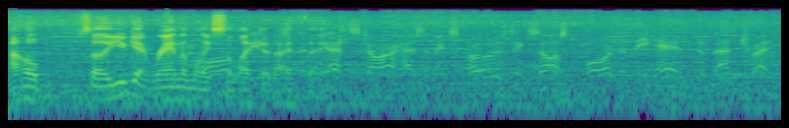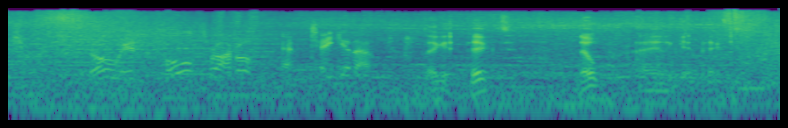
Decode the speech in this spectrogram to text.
I hope. So you get randomly selected, I think. Death Star has an exposed exhaust port at the end of that trench. Go in full throttle and take it out. Did I get picked? Nope, I didn't get picked.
